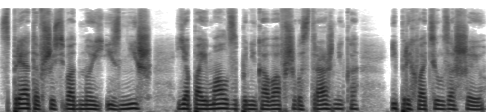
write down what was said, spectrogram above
Спрятавшись в одной из ниш, я поймал запаниковавшего стражника и прихватил за шею.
